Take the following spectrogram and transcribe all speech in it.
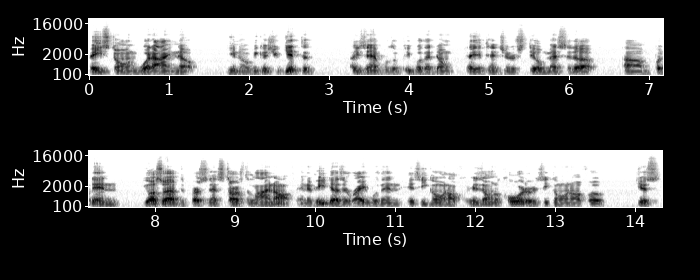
based on what I know, you know, because you get the examples of people that don't pay attention or still mess it up. Um, but then you also have the person that starts the line off. And if he does it right, well, then is he going off of his own accord or is he going off of just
